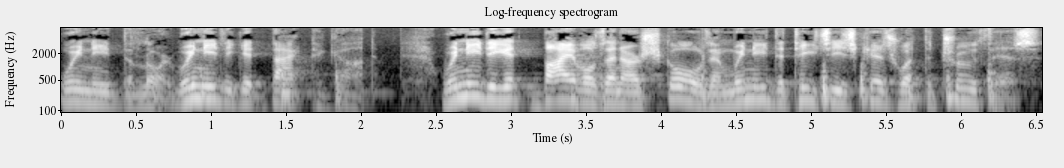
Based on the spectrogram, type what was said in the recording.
We need the Lord. We need to get back to God. We need to get Bibles in our schools, and we need to teach these kids what the truth is.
